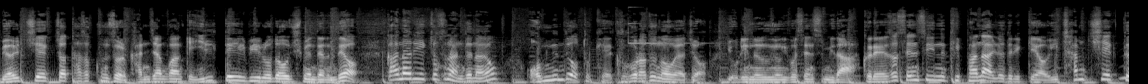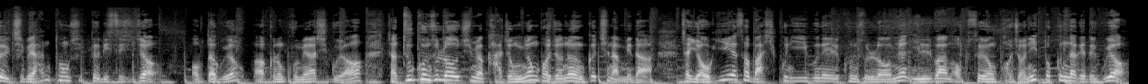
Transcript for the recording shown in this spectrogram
멸치 액젓 5큰술, 간장과 함께 1대1 비율로 넣어주시면 되는데요. 까나리 액젓은 안 되나요? 없는데 어떻게 그거라도 넣어야죠. 요리는 응용이고 센스입니다. 그래서 센스 있는 팁 하나 알려드릴게요. 이 참치액들 집에 한 통씩들 있으시죠? 없다고요? 아 그럼 구매하시고요. 자 두 큰술 넣어주시면 가정용 버전은 끝이 납니다. 자 여기에서 맛있군 2분의 1 큰술 넣으면 일반 업소용 버전이 또 끝나게 되고요.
